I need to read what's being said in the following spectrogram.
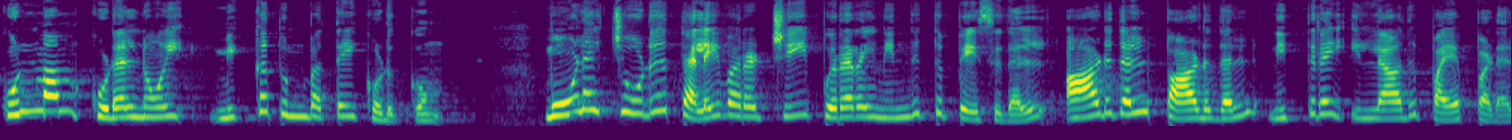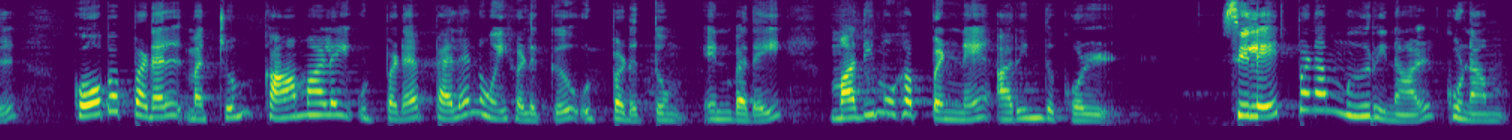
குன்மம் குடல் நோய் மிக்க துன்பத்தை கொடுக்கும். மூளைச்சூடு தலைவறட்சி பிறரை நிந்தித்து பேசுதல் ஆடுதல் பாடுதல் நித்திரை இல்லாது பயப்படல் கோபப்படல் மற்றும் காமாலை உட்பட பல நோய்களுக்கு உட்படுத்தும் என்பதை மதிமுகப் பெண்ணே அறிந்து கொள். சிலேற்பணம் மீறினால் குணம்.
